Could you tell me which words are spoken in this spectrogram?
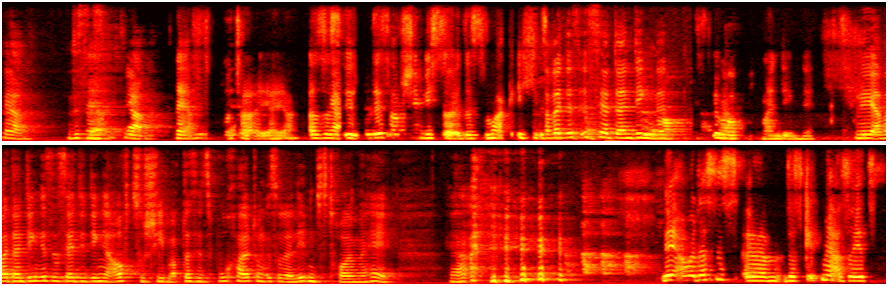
Ja. Das ja, ist, ja, nervt total, ja, ja. Also ja. Es, deshalb schiebe ich so, das mag ich. Aber das ist ja dein Ding, ne? Das ist überhaupt nicht mein Ding, ne? Nee, aber dein Ding ist es ja, die Dinge aufzuschieben, ob das jetzt Buchhaltung ist oder Lebensträume, hey. Ja. Nee, aber das ist, ähm, das gibt mir also jetzt,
